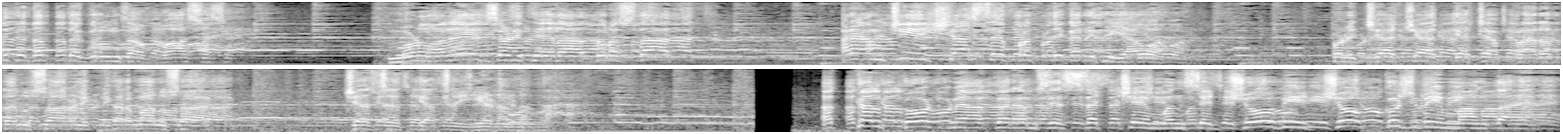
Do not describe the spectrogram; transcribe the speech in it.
तिथे दत्त गुरूंचा वास असतो म्हणून अनेक जण इथे यायला असतात. अरे आमची इच्छा असते प्रत्येकाने इथे यावं. पण ज्याच्या त्याच्या प्रारंभानुसार आणि कर्मानुसार ज्याचं त्याचं येणं होतं. अक्कलकोट में आकर हमसे सच्चे मन से जो भी जो कुछ भी मांगता है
